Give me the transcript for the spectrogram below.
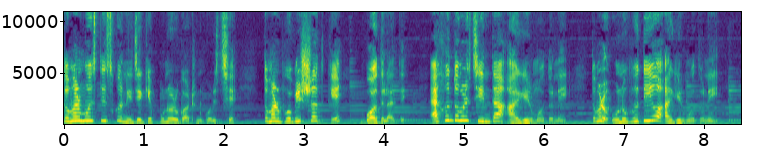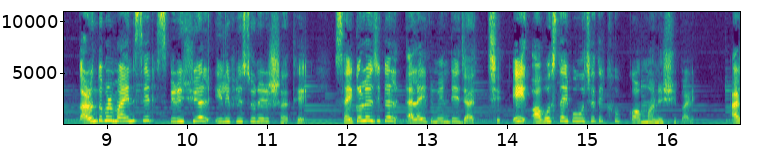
তোমার মস্তিষ্ক নিজেকে পুনর্গঠন করছে, তোমার ভবিষ্যৎকে বদলাতে। এখন তোমার চিন্তা আগের মতো নেই, তোমার অনুভূতিও আগের মতো নেই। কারণ তোমার মাইন্ডসেট স্পিরিচুয়াল এলিভেশনের সাথে। সাইকোলজিক্যাল অ্যালাইটমেন্টে যাচ্ছে। এই অবস্থায় পৌঁছাতে খুব কম মানুষই পারে। আর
